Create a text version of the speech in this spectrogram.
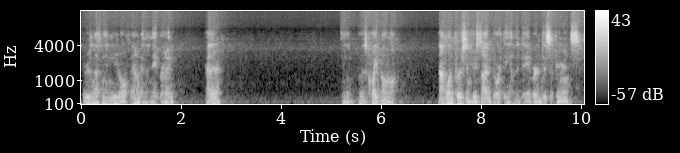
there was nothing unusual found in the neighborhood. Rather, it was quite normal. Not one person who saw Dorothy on the day of her disappearance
